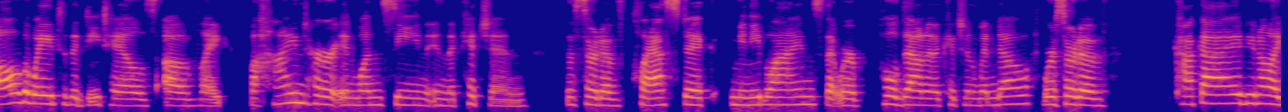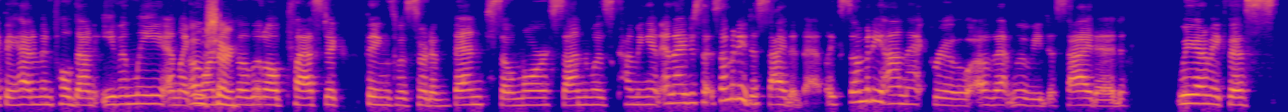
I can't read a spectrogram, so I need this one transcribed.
all the way to the details of like behind her in one scene in the kitchen the sort of plastic mini blinds that were pulled down in the kitchen window were sort of cockeyed you know like they hadn't been pulled down evenly and like oh, one sure. of the little plastic things was sort of bent so more sun was coming in and i just somebody decided that like somebody on that crew of that movie decided we got to make this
